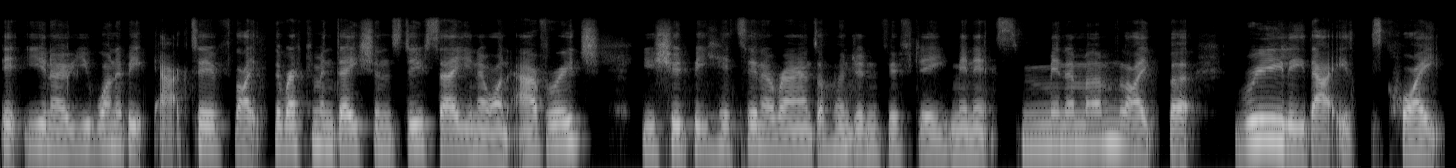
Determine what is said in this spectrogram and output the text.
it you know you want to be active like the recommendations do say you know on average you should be hitting around 150 minutes minimum like but really that is quite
